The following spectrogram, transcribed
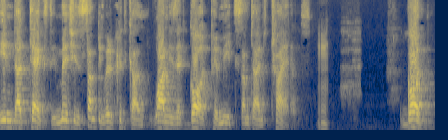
in that text, he mentions something very critical. One is that God permits sometimes trials. Mm. God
